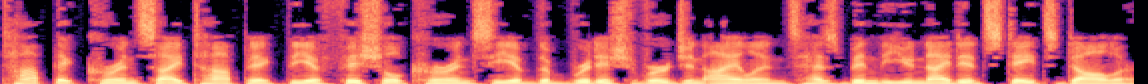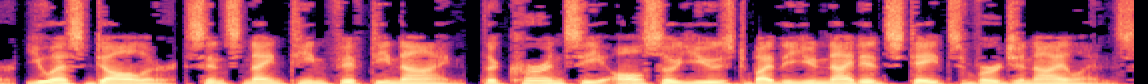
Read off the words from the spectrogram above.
Topic currency topic The official currency of the British Virgin Islands has been the United States dollar, US dollar since 1959, the currency also used by the United States Virgin Islands.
